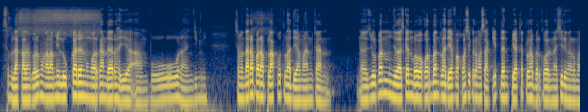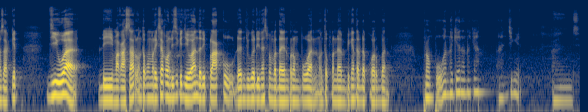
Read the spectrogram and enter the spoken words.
sebelah kanan korban mengalami luka dan mengeluarkan darah. Ya ampun anjing nih. Sementara para pelaku telah diamankan. Eh, Zulpan menjelaskan bahwa korban telah dievakuasi ke rumah sakit dan pihaknya telah berkoordinasi dengan rumah sakit jiwa di Makassar untuk memeriksa kondisi kejiwaan dari pelaku dan juga dinas pemberdayaan perempuan untuk pendampingan terhadap korban. Perempuan lagi anaknya anjing ya. Anjir.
